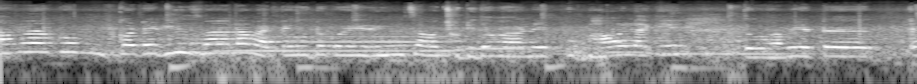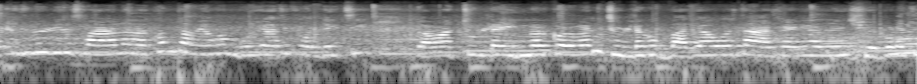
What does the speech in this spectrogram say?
আমার এখন কটা রিলস বানালাম, একটা দুটো করে রিলস আমার ছুটিতে বানানো খুব ভালো লাগে। তো আমি একটা একটা দুটো রিলস বানালাম এখন, তো আমি এখন বসে আছি ফোন দেখছি। তো আমার চুলটা ইগনোর করবেন, চুলটা খুব বাজে অবস্থা আমি শুয়ে পড়েছি।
